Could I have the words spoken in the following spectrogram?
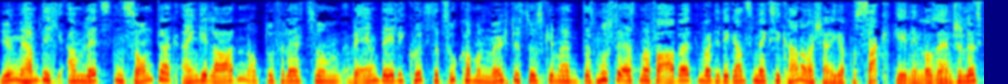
Jürgen, wir haben dich am letzten Sonntag eingeladen, ob du vielleicht zum WM Daily kurz dazukommen möchtest. Du hast gemeint, das musst du erstmal verarbeiten, weil dir die ganzen Mexikaner wahrscheinlich auf den Sack gehen in Los Angeles.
